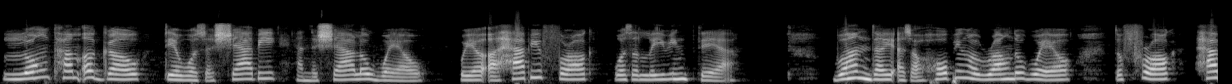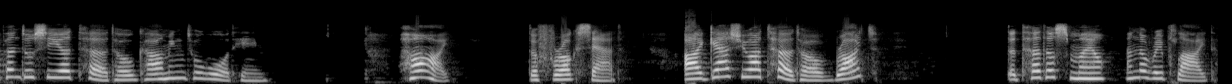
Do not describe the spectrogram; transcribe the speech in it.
Long time ago there was a shabby and shallow well, where a happy frog was living there. One day as a hopping around the well, the frog happened to see a turtle coming toward him. "Hi!" the frog said. "I guess you are Turtle, right?" The turtle smiled and replied,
